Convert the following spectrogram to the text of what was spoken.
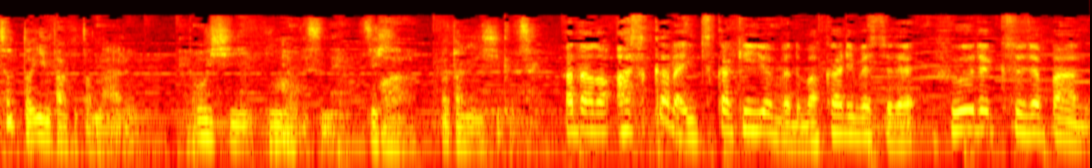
ちょっとインパクトのある美味しい飲料ですね。ぜひお試しください。あとあの明日から5日金曜日まで幕張メッセでフーデックスジャパン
